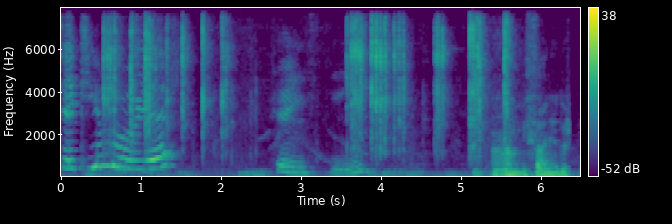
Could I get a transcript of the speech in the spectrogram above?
Çekeyim böyle. Şöyle. Aa, bir saniye dur.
